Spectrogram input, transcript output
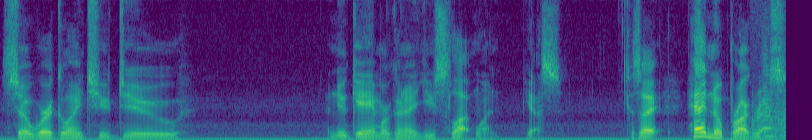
So we're going to do a new game. We're going to use slot 1. Yes. Because I had no progress.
